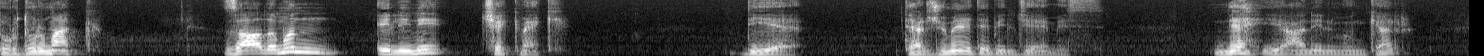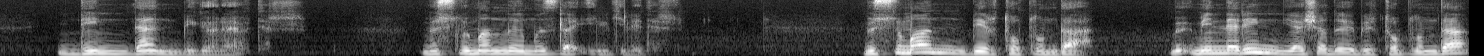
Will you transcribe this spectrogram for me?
durdurmak, zalimin elini çekmek diye tercüme edebileceğimiz nehy anil münker dinden bir görevdir. Müslümanlığımızla ilgilidir. Müslüman bir toplumda müminlerin yaşadığı bir toplumda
